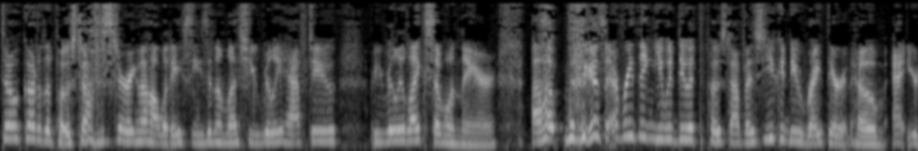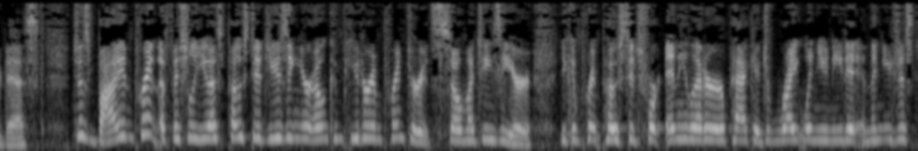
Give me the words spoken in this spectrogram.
Don't go to the post office during the holiday season unless you really have to or you really like someone there. Uh, because everything you would do at the post office, you can do right there at home at your desk. Just buy and print official U.S. postage using your own computer and printer. It's so much easier. You can print postage for any letter or package right when you need it and then you just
